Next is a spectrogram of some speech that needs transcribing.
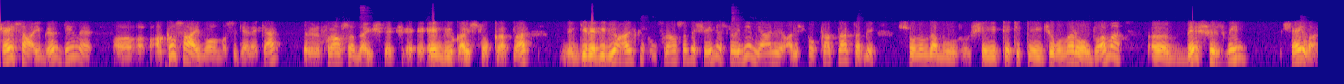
şey sahibi değil mi akıl sahibi olması gereken e, Fransa'da işte e, en büyük aristokratlar e, girebiliyor. Halbuki Fransa'da şey de söyleyeyim yani aristokratlar tabii sonunda bu şeyi tetikleyici onlar oldu ama 500 bin şey var.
